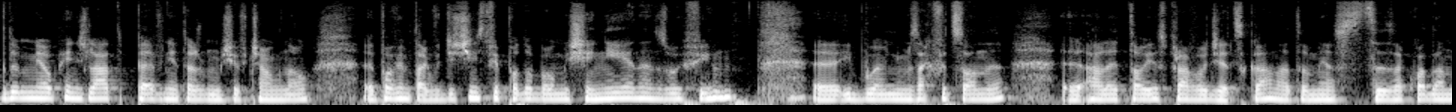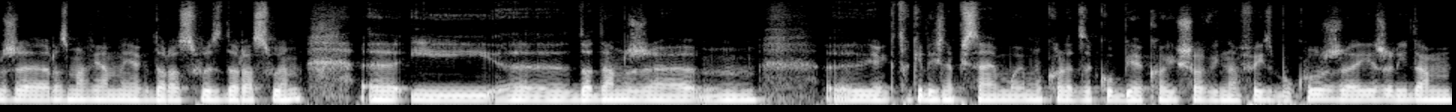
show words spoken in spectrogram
gdybym miał 5 lat, pewnie też bym się wciągnął. Powiem tak, w dzieciństwie podobał mi się nie jeden zły film i byłem nim zachwycony, ale to jest prawo dziecka, natomiast zakładam, że rozmawiamy jak dorosły z dorosłym i dodam, że mm, jak to kiedyś napisałem mojemu koledze Kubie Koiszowi na Facebooku, że jeżeli dam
